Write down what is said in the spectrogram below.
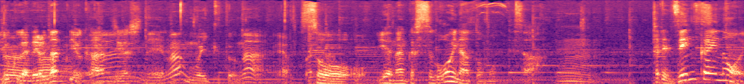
欲が出るなっていう感じがして。2万もいくとなやっぱりそういやなんかすごいなと思ってさだって前回の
